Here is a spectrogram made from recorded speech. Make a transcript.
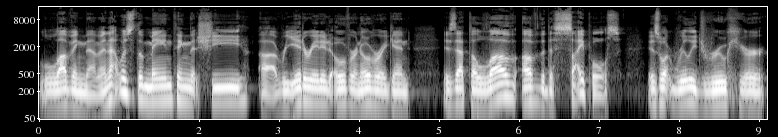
loving them. And that was the main thing that she uh, reiterated over and over again is that the love of the disciples is what really drew her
